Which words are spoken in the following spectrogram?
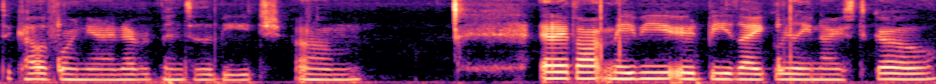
to California, I've never been to the beach. Um, and I thought maybe it would be like really nice to go,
